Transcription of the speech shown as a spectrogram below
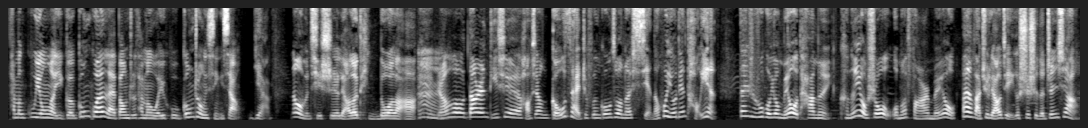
他们雇佣了一个公关来帮助他们维护公众形象。Yeah。那我们其实聊了挺多了啊，嗯，然后当然的确好像狗仔这份工作呢显得会有点讨厌。但是如果又没有他们，可能有时候我们反而没有办法去了解一个事实的真相。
